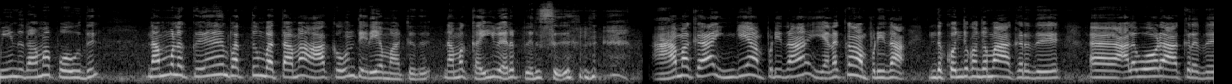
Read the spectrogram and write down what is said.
மீந்துதாம்மா போகுது. நம்மளுக்கு பத்தும் பத்தாம ஆக்கவும் தெரிய மாட்டுது. நம்ம கை வேற பெருசு. ஆமாக்கா இங்கேயும் அப்படிதான் எனக்கும் அப்படிதான். இந்த கொஞ்சம் கொஞ்சமா ஆக்குறது அளவோடு அளவோட ஆக்குறது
